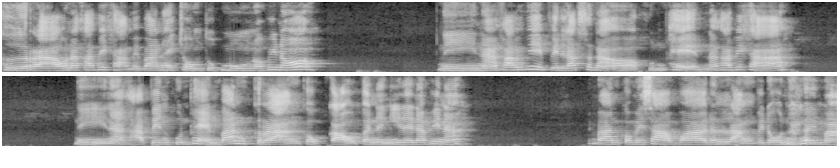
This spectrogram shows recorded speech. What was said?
คือร้าวนะคะ พี่ขาไม่บ้านให้ชมทุกมุมเนาะพี่เนาะนี่นะคะพี่ๆเป็นลักษณะเอ่อขุนแผนนะคะ พี่ขา นี่นะคะ เป็นคุณแผนบ้านกลางเก่าๆกันอย่างนี้เลยนะพี่นะ บ้านก็ไม่ทราบว่าด้านหลังไปโดนอะไรมา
